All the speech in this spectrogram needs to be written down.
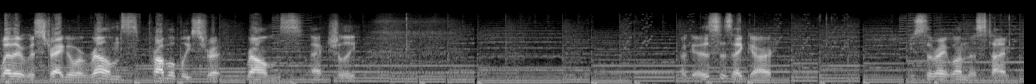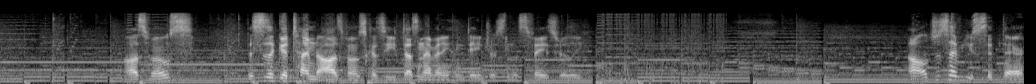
whether it was Strago or Relm's. Probably Relm's, actually. Okay, this is Edgar. Use the right one this time. Osmos. This is a good time to Osmos, because he doesn't have anything dangerous in this phase, really. I'll just have you sit there.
